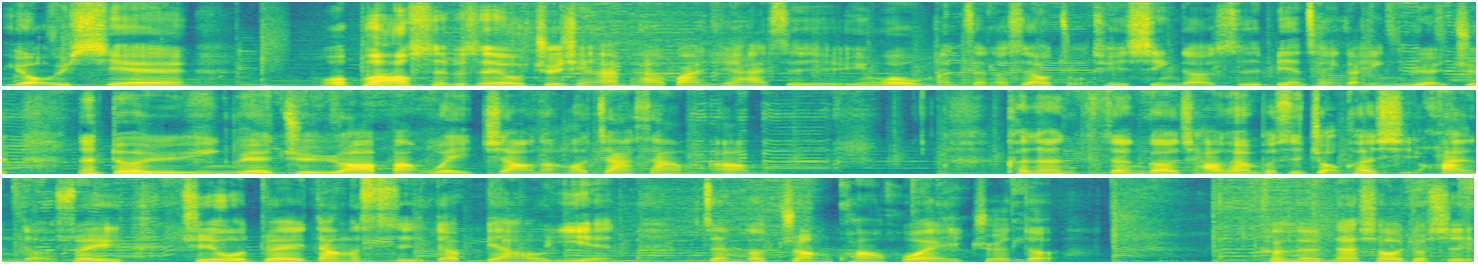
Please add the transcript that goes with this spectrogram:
有一些我不知道是不是有剧情安排的关系，还是因为我们整个是有主题性的，是变成一个音乐剧。那对于音乐剧又要绑位教，然后加上啊，可能整个桥段不是九克喜欢的，所以其实我对当时的表演整个状况会觉得，可能那时候就是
